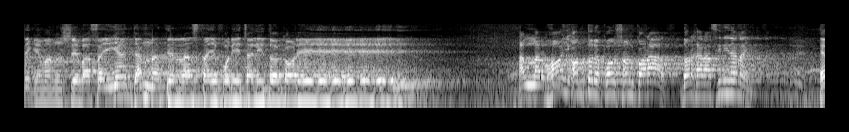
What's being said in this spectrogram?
থেকে মানুষে বাঁচাইয়া জান্নাতের রাস্তায় পরিচালিত করে। আল্লাহর ভয় অন্তরে পোষণ করার দরকার আসেনি না নাই? এ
